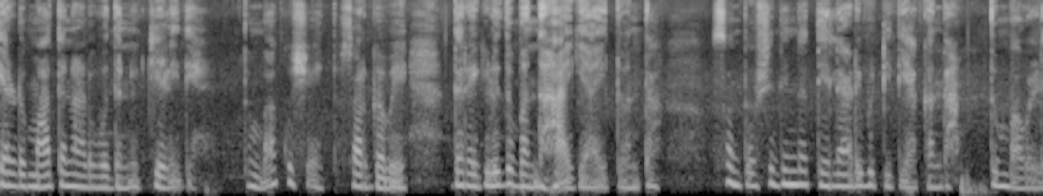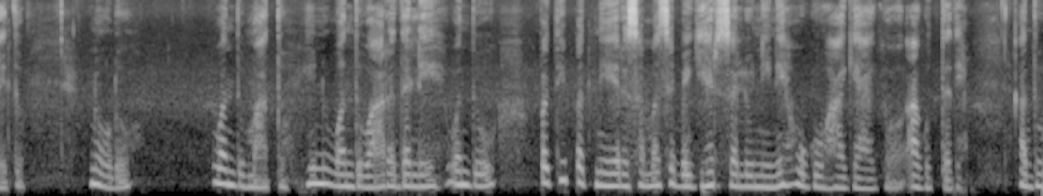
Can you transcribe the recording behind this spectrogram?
ಎರಡು ಮಾತನಾಡುವುದನ್ನು ಕೇಳಿದೆ. ತುಂಬ ಖುಷಿಯಾಯಿತು ಸ್ವರ್ಗವೇ ದರೆಗಿಳಿದು ಬಂದ ಹಾಗೆ ಆಯಿತು ಅಂತ. ಸಂತೋಷದಿಂದ ತೇಲಾಡಿ ಯಾಕಂದ ಕಂದ? ತುಂಬ ಒಳ್ಳೆಯದು. ನೋಡು ಒಂದು ಮಾತು. ಇನ್ನು ಒಂದು ವಾರದಲ್ಲಿ ಒಂದು ಪತಿ ಪತ್ನಿಯರ ಸಮಸ್ಯೆ ಬಗೆಹರಿಸಲು ನೀನೇ ಹೋಗುವ ಹಾಗೆ ಆಗೋ, ಆಗುತ್ತದೆ. ಅದು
